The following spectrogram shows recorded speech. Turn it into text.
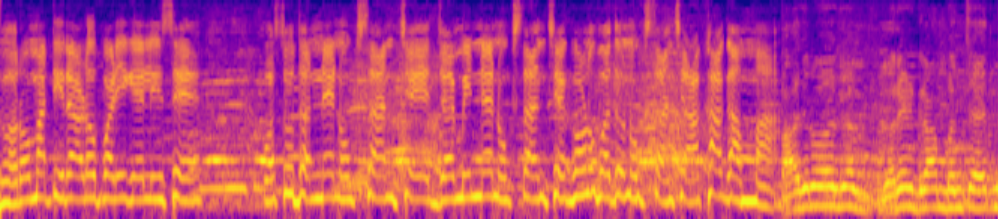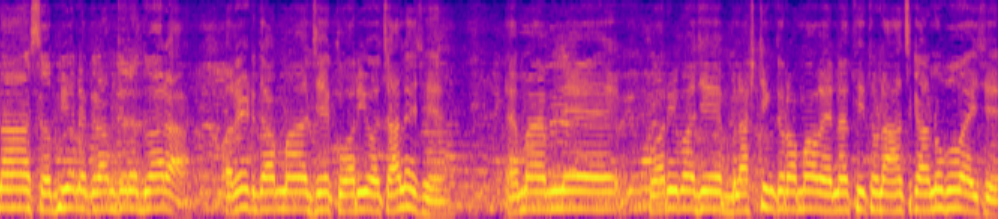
ઘરોમાં તિરાડો પડી ગયેલી છે. પશુધનને નુકસાન છે જમીનને નુકસાન છે ઘણું બધું નુકસાન છે આખા ગામમાં. આજરોજ અરેડ ગ્રામ પંચાયતના સભ્યો અને ગ્રામજનો દ્વારા અરેડ ગામમાં જે ક્વોરીઓ ચાલે છે એમાં એમને ક્વોરીમાં જે બ્લાસ્ટિંગ કરવામાં આવે એનાથી થોડા આંચકા અનુભવાય છે.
